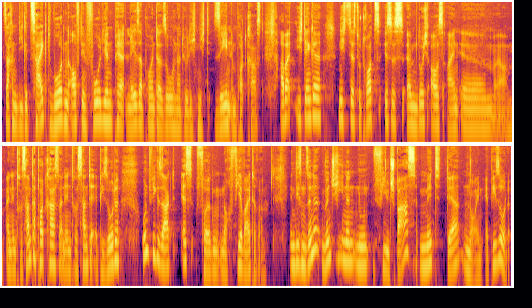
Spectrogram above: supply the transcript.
Sachen, die gezeigt wurden auf den Folien per Laserpointer so natürlich nicht sehen im Podcast. Aber ich denke, nichtsdestotrotz ist es ähm, durchaus ein, ähm, ein interessanter Podcast, eine interessante Episode und wie gesagt, es folgen noch vier weitere. In diesem Sinne wünsche ich Ihnen nun viel Spaß mit der neuen Episode.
